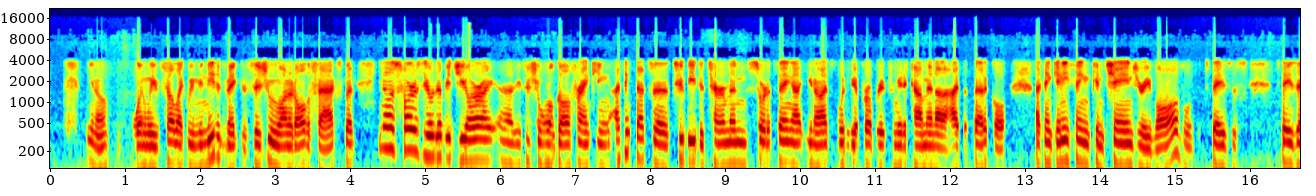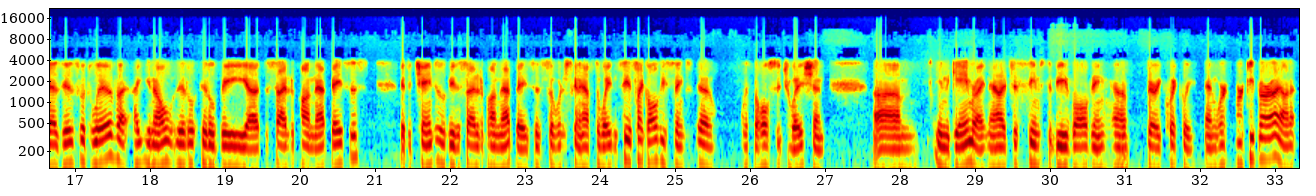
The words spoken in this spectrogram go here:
you know, when we felt like we needed to make a decision, we wanted all the facts. But, you know, as far as the OWGR, uh, the official world golf ranking, I think that's a to be determined sort of thing. I, you know, it wouldn't be appropriate for me to comment on a hypothetical. I think anything can change or evolve. It stays as, stays as is with LIV, I, I, you know, it'll, it'll be uh, decided upon that basis. If it changes, it'll be decided upon that basis. So we're just going to have to wait and see. It's like all these things uh, with the whole situation um, in the game right now. It just seems to be evolving uh, very quickly, and we're, we're keeping our eye on it.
